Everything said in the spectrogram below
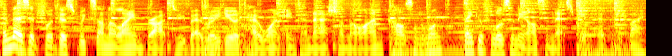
And that's it for this week's On the Line brought to you by Radio Taiwan International. I'm Carlson Wong. Thank you for listening. I'll next week. Goodbye.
